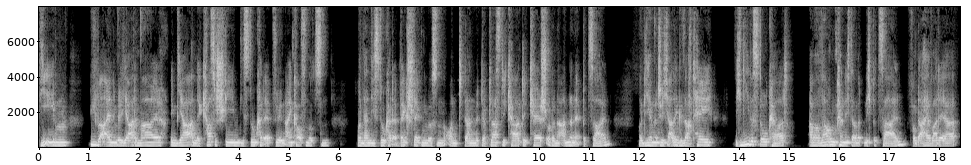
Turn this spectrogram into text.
die eben über eine Milliarde Mal im Jahr an der Kasse stehen, die Stokart-App für den Einkauf nutzen und dann die Stokart-App wegstecken müssen und dann mit der Plastikkarte, Cash oder einer anderen App bezahlen. Und die haben natürlich alle gesagt, hey, ich liebe Stokart, aber warum kann ich damit nicht bezahlen? Von daher war der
